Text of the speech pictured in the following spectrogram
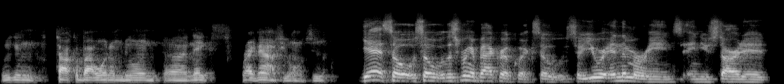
We can talk about what I'm doing uh, next right now if you want to. Yeah, so so let's bring it back real quick. So so you were in the Marines and you started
